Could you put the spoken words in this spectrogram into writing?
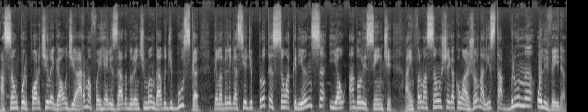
Ação por porte ilegal de arma foi realizada durante mandado de busca pela Delegacia de Proteção à Criança e ao Adolescente. A informação chega com a jornalista Bruna Oliveira.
